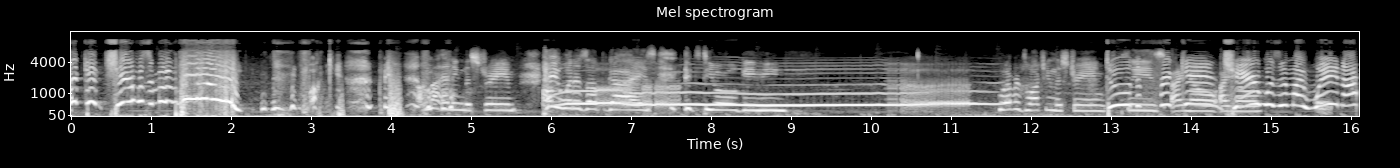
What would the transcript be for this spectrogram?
freaking chair was in my way! Fuck. I'm not ending the stream. Hey, what is up, guys? It's TRL Gaming. Whoever's watching the stream, Dude, please, the I freaking know, I chair know. was in my way and I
